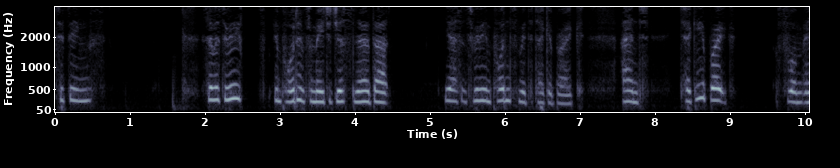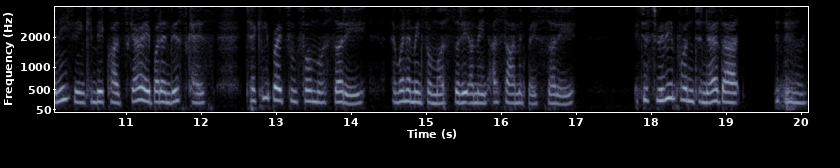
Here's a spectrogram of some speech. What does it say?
to things. So it's really important for me to just know that, yes, it's really important for me to take a break. And taking a break from anything can be quite scary, but in this case, taking a break from formal study, and when I mean formal study, I mean assignment based study, it's just really important to know that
